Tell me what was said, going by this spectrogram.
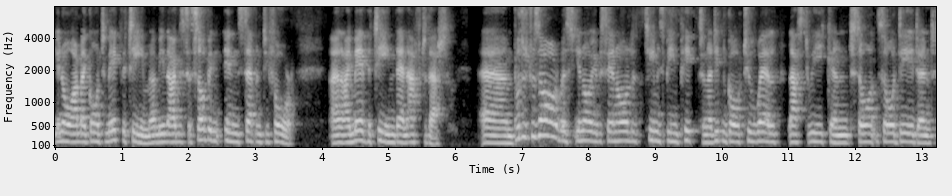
you know, am I going to make the team? I mean, I was a sub in, in 74 and I made the team then after that. Um, but it was always, you know, you were saying all the teams being picked and I didn't go too well last week and so and so did. And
